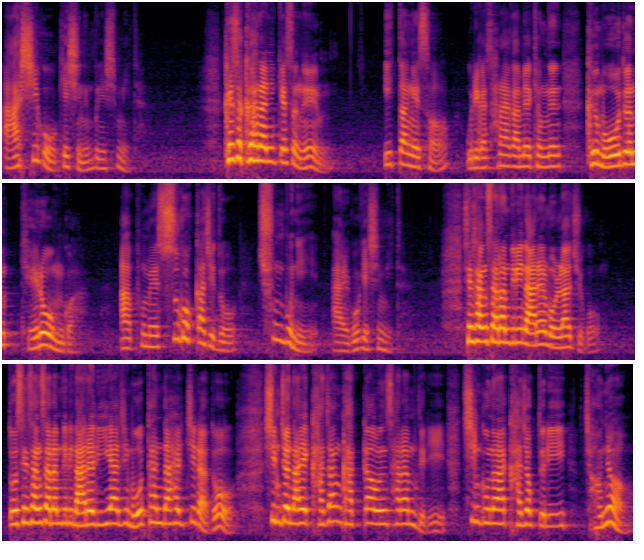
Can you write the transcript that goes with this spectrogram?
아시고 계시는 분이십니다. 그래서 그 하나님께서는 이 땅에서 우리가 살아가며 겪는 그 모든 괴로움과 아픔의 수고까지도 충분히 알고 계십니다. 세상 사람들이 나를 몰라주고 또 세상 사람들이 나를 이해하지 못한다 할지라도 심지어 나의 가장 가까운 사람들이 친구나 가족들이 전혀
